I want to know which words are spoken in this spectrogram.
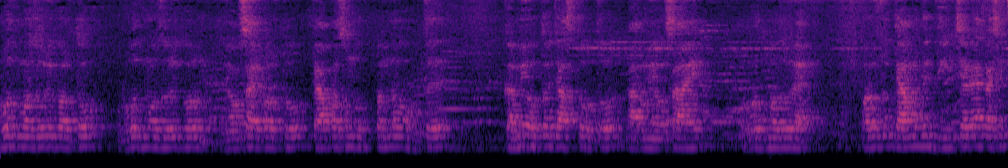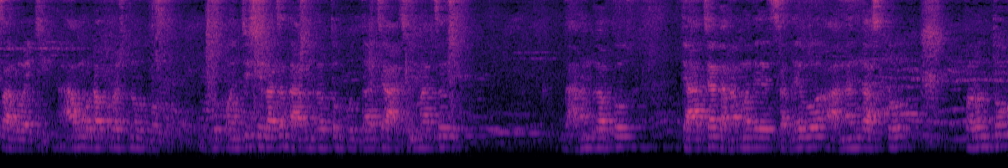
रोज मजुरी करतो रोज मजुरी करून व्यवसाय करतो. त्यापासून उत्पन्न होतं कमी होतो जास्त होतो. कारण व्यवसाय रोजमजुरी रोज मजुरी आहे. परंतु त्यामध्ये दिनचर्या कशी चालवायची हा मोठा प्रश्न उद्भवतो जो पंचशिलाचं धारण करतो बुद्धाच्या आचरणाचं धारण करतो त्याच्या घरामध्ये सदैव आनंद असतो. परंतु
